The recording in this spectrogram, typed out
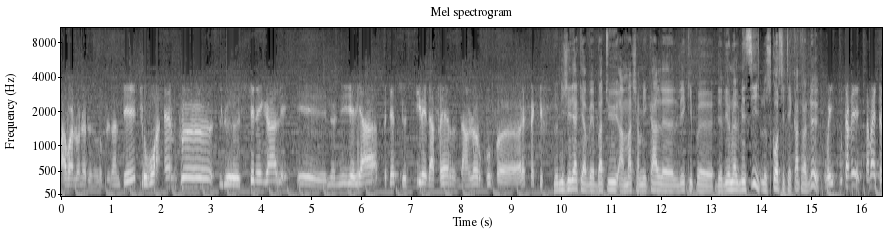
avoir l'honneur de nous représenter, je vois un peu le Sénégal et le Nigeria peut-être se tirer d'affaire dans leur groupe respectif. Le Nigeria qui avait battu en match amical l'équipe de Lionel Messi, le score c'était 4 à 2. Oui, vous savez, ça va être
